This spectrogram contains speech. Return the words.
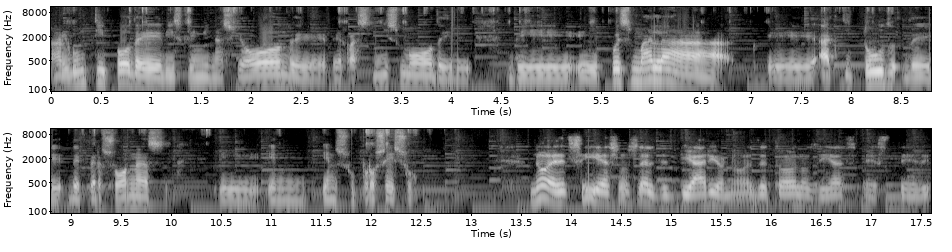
a algún tipo de discriminación, de, racismo, de, eh, pues mala eh, actitud de, personas eh, en, su proceso? No, sí, eso es el diario, ¿no? Es de todos los días, este,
